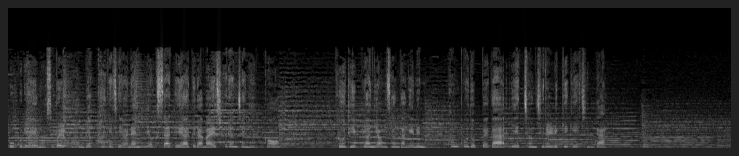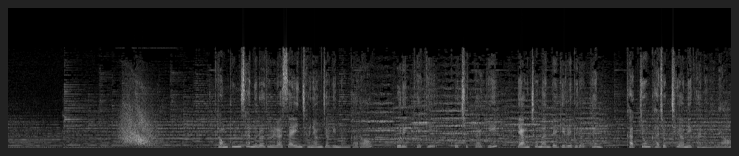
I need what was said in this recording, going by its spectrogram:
고구려의 모습을 완벽하게 재현한 역사 대하 드라마의 촬영장이 있고 그 뒤편 영상강에는 황포도배가 옛 정치를 느끼게 해준다. 병풍산으로 둘러싸인 전형적인 농가로 보리캐기, 고추 따기, 양초 만들기를 비롯한 각종 가족 체험이 가능하며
